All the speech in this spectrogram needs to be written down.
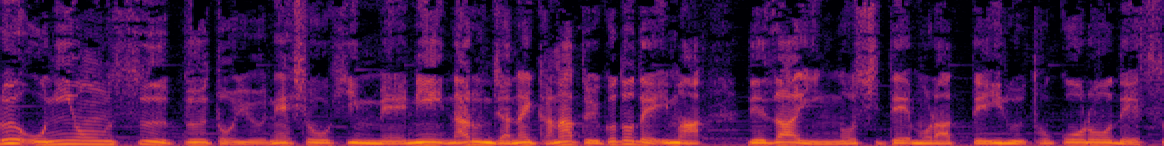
るオニオンスープというね、商品名になるんじゃないかなということで今デザインをしてもらっているところです。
